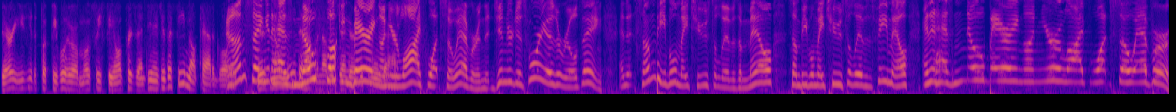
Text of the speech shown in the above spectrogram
very easy to put people who are mostly female presenting into the female category. And I'm saying There's it has need no fucking bearing on your life whatsoever, and that gender dysphoria is a real thing, and that some people may choose to live as a male, some people may choose to live as female, and it has no bearing on your life whatsoever.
